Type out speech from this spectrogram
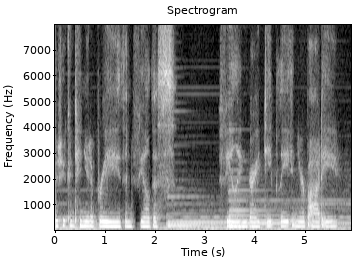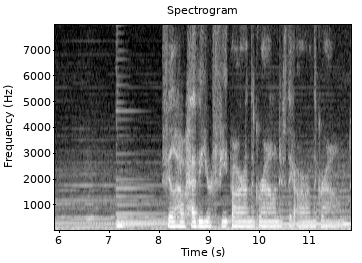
As you continue to breathe and feel this feeling very deeply in your body, feel how heavy your feet are on the ground if they are on the ground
